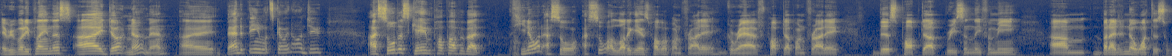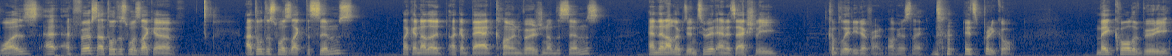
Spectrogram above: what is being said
Everybody playing this? I don't know, man. I Bandit Bean, what's going on, dude? I saw this game pop up about... You know what I saw? I saw a lot of games pop up on Friday. Grav popped up on Friday. This popped up recently for me. Um, but I didn't know what this was at, at first. I thought this was like a... I thought this was like The Sims. Like another, like a bad clone version of The Sims. And then I looked into it and it's actually completely different, obviously. it's pretty cool. Make Call of Booty.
